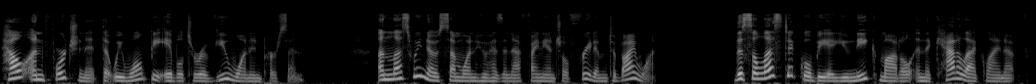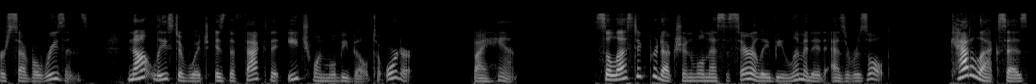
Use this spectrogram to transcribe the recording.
How unfortunate that we won't be able to review one in person, unless we know someone who has enough financial freedom to buy one. The Celestiq will be a unique model in the Cadillac lineup for several reasons, not least of which is the fact that each one will be built to order, by hand. Celestiq production will necessarily be limited as a result. Cadillac says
